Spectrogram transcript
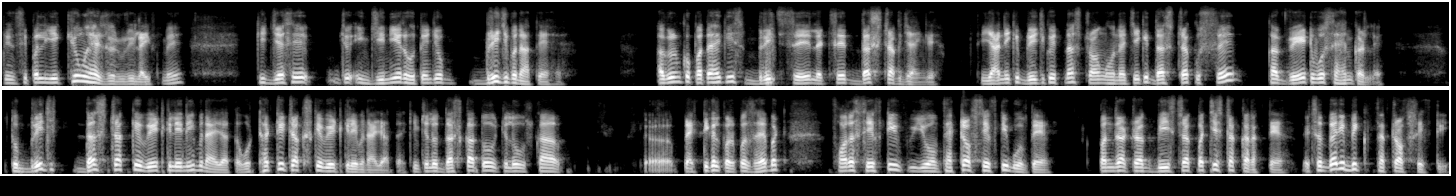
प्रिंसिपल ये क्यों है ज़रूरी लाइफ में? कि जैसे जो इंजीनियर होते हैं, जो ब्रिज बनाते हैं, अगर उनको पता है कि इस ब्रिज से लेट से दस ट्रक जाएँगे, यानी कि ब्रिज को इतना स्ट्रांग होना चाहिए कि दस ट्रक उससे का वेट वो सहन कर ले तो ब्रिज दस ट्रक के वेट के लिए नहीं बनाया जाता, वो थर्टी ट्रक्स के वेट के लिए बनाया जाता है कि चलो दस का तो चलो उसका प्रैक्टिकल पर्पज है but for a safety factor of safety बोलते हैं, पंद्रह ट्रक बीस ट्रक पच्चीस ट्रक का रखते हैं it's a very big factor of safety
